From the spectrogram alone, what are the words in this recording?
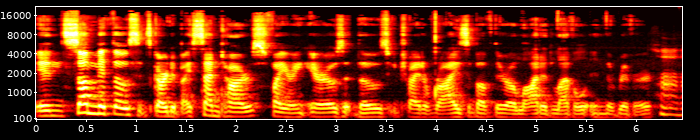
In some mythos, it's guarded by centaurs, firing arrows at those who try to rise above their allotted level in the river. Hmm.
